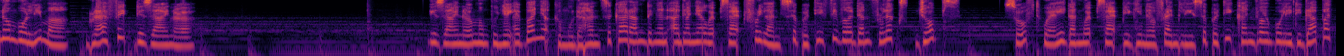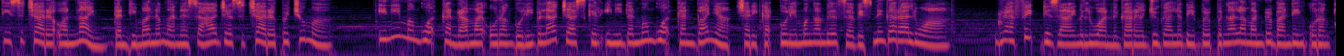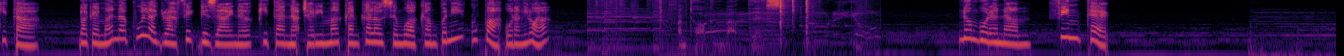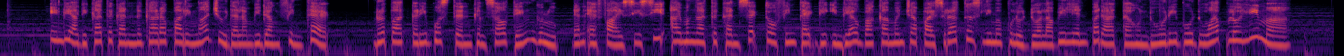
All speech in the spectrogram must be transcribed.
Nombor 5. Graphic Designer Designer mempunyai banyak kemudahan sekarang dengan adanya website freelance seperti Fiverr dan Flux Jobs. Software dan website beginner friendly seperti Canva boleh didapati secara online dan di mana-mana sahaja secara percuma. Ini membuatkan ramai orang boleh belajar skill ini dan membuatkan banyak syarikat boleh mengambil servis negara luar. Graphic design luar negara juga lebih berpengalaman berbanding orang kita. Bagaimana pula graphic designer kita nak cari makan kalau semua company upah orang luar? I'm talking about this. Nombor 6. Fintech India dikatakan negara paling maju dalam bidang fintech. Report dari Boston Consulting Group dan FICCI mengatakan sektor fintech di India bakal mencapai 150 dolar bilion pada tahun 2025.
